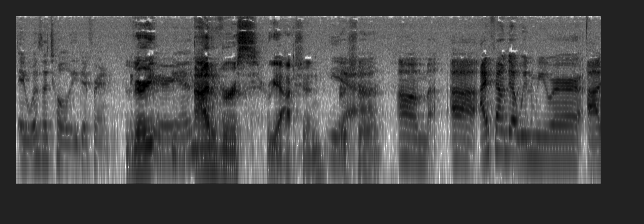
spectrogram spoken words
it was a totally different Very experience. adverse reaction yeah. for sure. Um, uh, I found out when we were uh,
